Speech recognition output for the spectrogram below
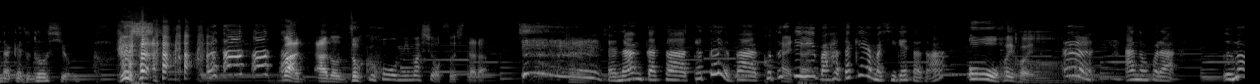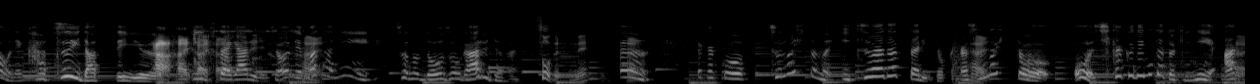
だけどどうしよう。まああの続報を見ましょうそしたら、うん。なんかさ例えば今年で言えば畠山重忠、おおはいはい。あうん。あのほら馬をね担いだっていう言い伝えがあるでしょ？で、はい。まさにその銅像があるじゃない。そうですね。うんだからこうその人の逸話だったりとか、い。その人を視覚で見たときに、あからさ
